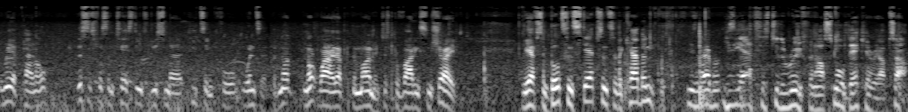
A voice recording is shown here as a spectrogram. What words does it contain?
rear panel. This is for some testing to do some uh, heating for winter, but not, not wired up at the moment, just providing some shade. We have some built-in steps into the cabin. These enable easy access to the roof and our small deck area up top.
